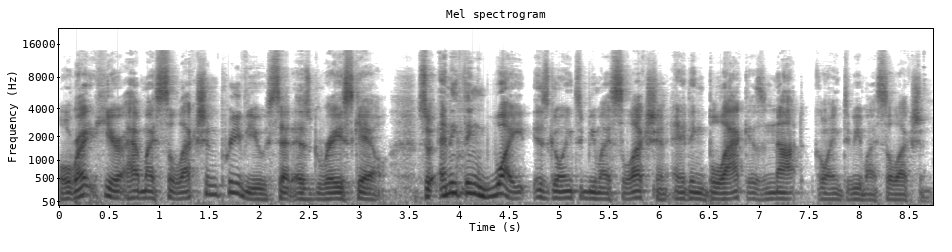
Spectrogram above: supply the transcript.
Well, right here, I have my selection preview set as grayscale. So anything white is going to be my selection, anything black is not going to be my selection.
